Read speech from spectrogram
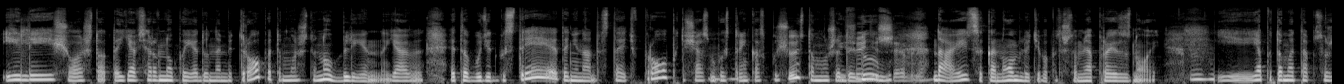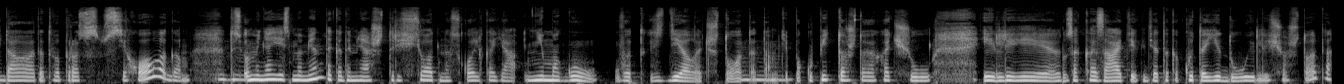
или еще что-то, я все равно поеду на метро, потому что, ну, блин, я, это будет быстрее, это не надо стоять в пробке, сейчас mm-hmm. быстренько спущусь, там уже Еще дойду. И дешевле. Да, и сэкономлю, типа, потому что у меня проездной. Mm-hmm. И я потом это обсуждала, этот вопрос с психологом. Mm-hmm. То есть у меня есть моменты, когда меня аж трясет, насколько я не могу вот сделать что-то, mm-hmm. там, типа, купить то, что я хочу, или заказать где-то какую-то еду или еще что-то.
